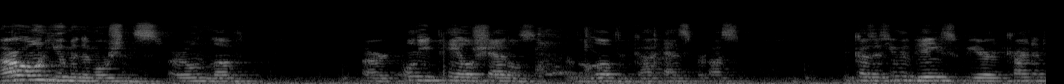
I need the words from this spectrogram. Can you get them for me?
Our own human emotions, our own love, are only pale shadows of the love that God has for us. Because as human beings, we are incarnate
